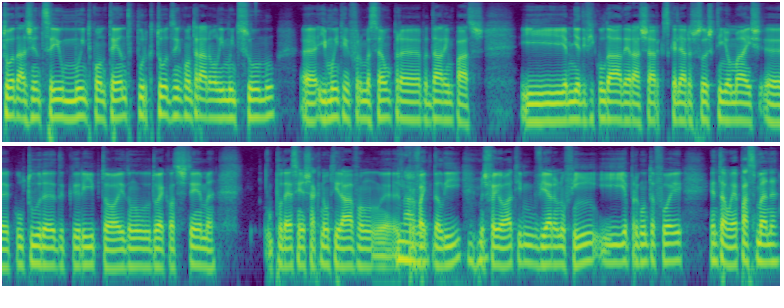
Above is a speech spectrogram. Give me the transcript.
toda a gente saiu muito contente porque todos encontraram ali muito sumo uh, e muita informação para darem passos. E a minha dificuldade era achar que se calhar as pessoas que tinham mais uh, cultura de cripto e do, do ecossistema pudessem achar que não tiravam uh, proveito dali, uhum. mas foi ótimo, vieram no fim e a pergunta foi: então é para a semana,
